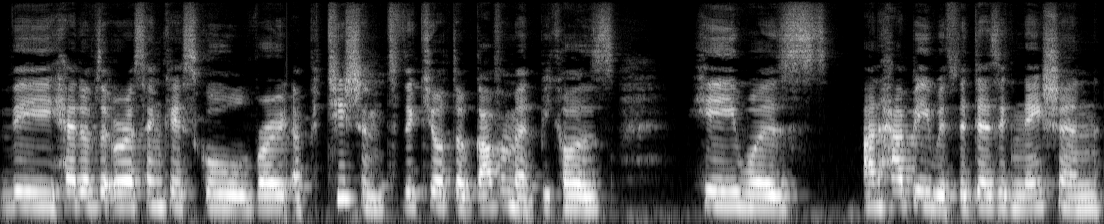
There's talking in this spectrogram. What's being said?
the head of the Urasenke school wrote a petition to the Kyoto government because he was unhappy with the designation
